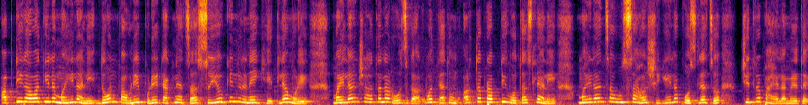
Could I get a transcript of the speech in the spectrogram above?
आपटी गावातील महिलांनी दोन पावले पुढे टाकण्याचा सुयोग्य निर्णय घेतल्यामुळे महिलांच्या हाताला रोजगार व त्यातून अर्थप्राप्ती होत असल्याने महिलांचा उत्साह शिगेला पोचल्याचं चित्र पाहायला मिळते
